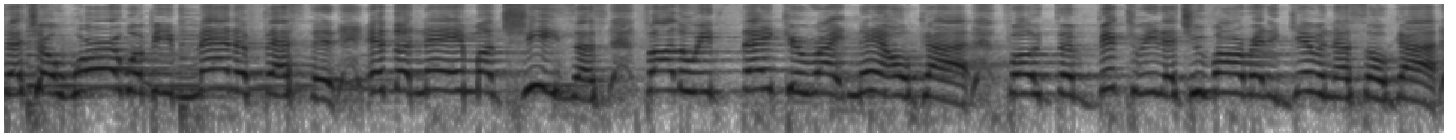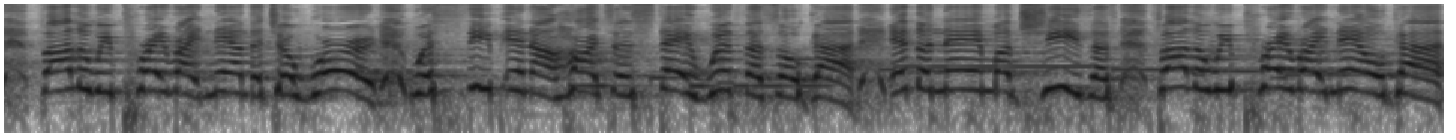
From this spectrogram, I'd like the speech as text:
that your word will be manifested in the name of Jesus. Father, we thank you right now, oh God, for the victory that you've already given us, oh God. Father, we pray right now that your word will seep in our hearts and stay with us, oh God. In the name of Jesus. Father, we pray right now, oh God,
